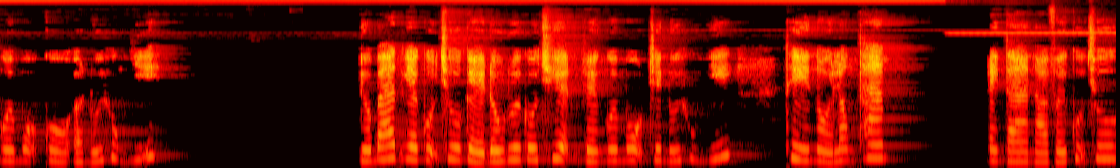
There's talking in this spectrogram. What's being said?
ngôi mộ cổ ở núi Hùng Nhĩ? Nếu bát nghe cụ chu kể đầu đuôi câu chuyện về ngôi mộ trên núi Hùng Nhĩ thì nổi lòng tham. Anh ta nói với cụ chu.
